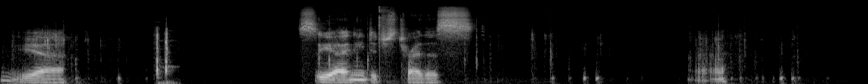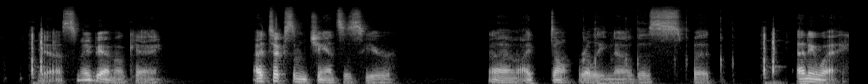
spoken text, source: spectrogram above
yeah. So yeah, I need to just try this. Uh, yeah, so maybe I'm okay. I took some chances here. Uh, I don't really know this, but anyway,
